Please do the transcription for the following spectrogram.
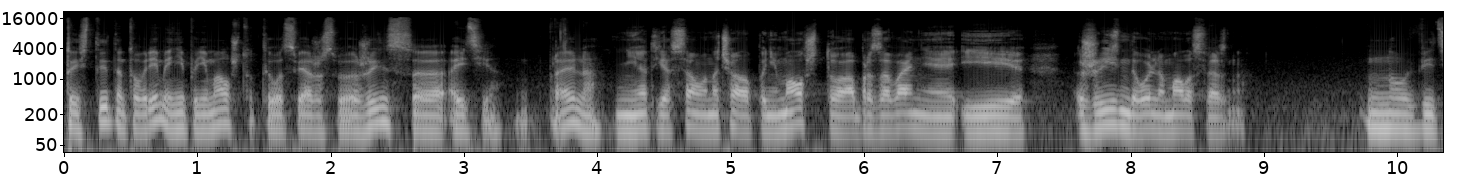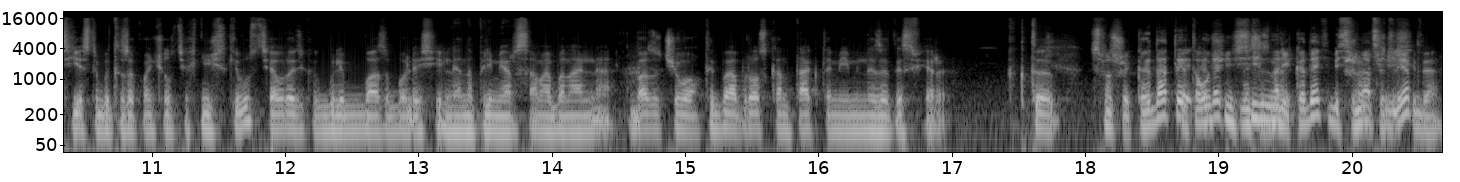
То есть ты на то время не понимал, что ты вот свяжешь свою жизнь с IT, э, правильно? Нет, я с самого начала понимал, что образование и жизнь довольно мало связаны. Но ведь если бы ты закончил технический вуз, у тебя вроде как были бы базы более сильные. Например, самая банальная. База чего? Ты бы оброс контактами именно из этой сферы. Как-то... Слушай, когда ты... Это когда, очень сильно... Смотри, когда тебе 17 лет, себя.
